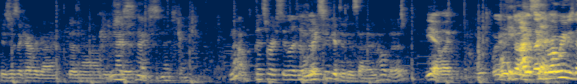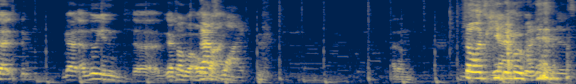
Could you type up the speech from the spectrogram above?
He's just a cover guy. Doesn't allow to do Next, shit. next, next game. No. Pittsburgh Steelers What at makes the. you get to decide? Hold up. Yeah, like we're, we're Wait, talking, I like said- the Roe Reeves got got a million. Uh, got talked about all the That's time. why. I don't. So let's keep Yeah, it moving. I know what it is.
